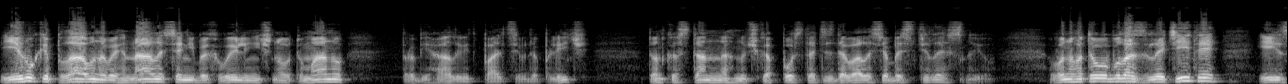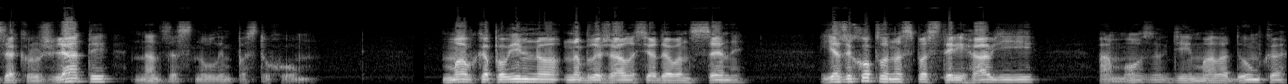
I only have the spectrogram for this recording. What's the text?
її руки плавно вигиналися, ніби хвилі нічного туману, пробігали від пальців до пліч. Тонкостанна гнучка постать здавалася безтілесною. Вона готова була злетіти і закружляти над заснулим пастухом. Мавка повільно наближалася до авансцени. Я захоплено спостерігав її, а мозок діймала думка,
